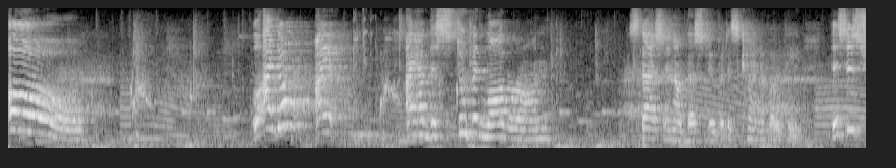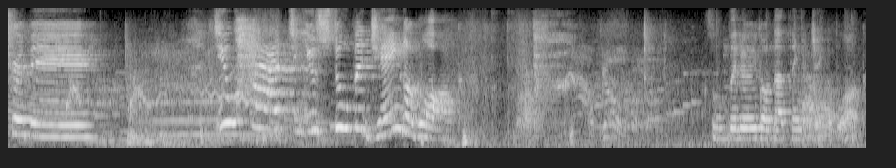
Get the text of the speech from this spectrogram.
Oh! Well, I don't. I I have this stupid Lobberon. It's actually not that stupid. It's kind of OP. This is trippy. You had to use stupid Jenga block. It's literally called that thing a Jenga block.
